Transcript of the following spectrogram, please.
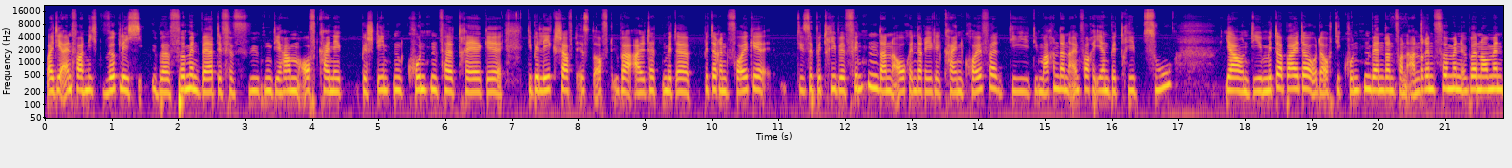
weil die einfach nicht wirklich über Firmenwerte verfügen. Die haben oft keine bestehenden Kundenverträge. Die Belegschaft ist oft überaltert mit der bitteren Folge. Diese Betriebe finden dann auch in der Regel keinen Käufer. Die, die machen dann einfach ihren Betrieb zu. Ja, und die Mitarbeiter oder auch die Kunden werden dann von anderen Firmen übernommen,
